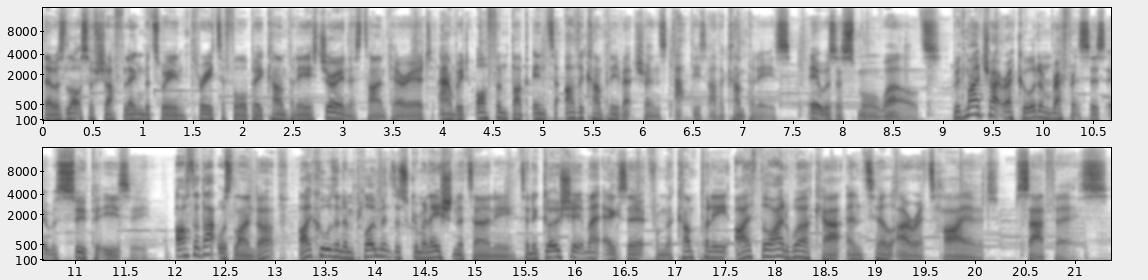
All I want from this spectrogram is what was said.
There was lots of shuffling between three to four big companies during this time period, and we'd often bump into other company veterans at these other companies. It was a small world. With my track record and references, it was super easy. After that was lined up, I called an employment discrimination attorney to negotiate my exit from the company I thought I'd work at until I retired. Sad face.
